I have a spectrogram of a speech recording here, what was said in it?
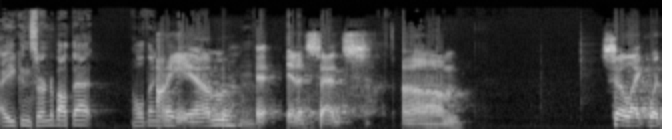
are you concerned about that whole thing? I am hmm. in a sense. Um, so, like with,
